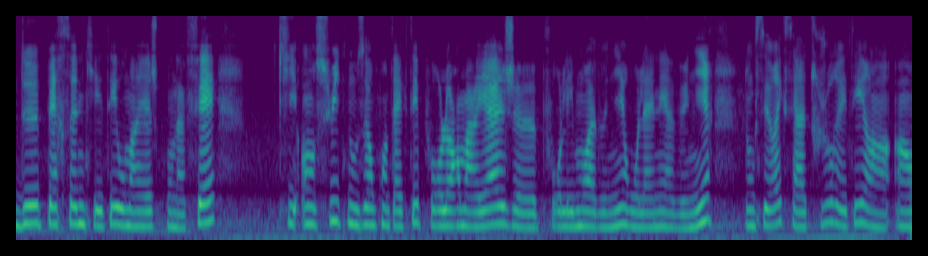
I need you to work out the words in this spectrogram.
de personnes qui étaient au mariage qu'on a fait, qui ensuite nous ont contactés pour leur mariage euh, pour les mois à venir ou l'année à venir. Donc c'est vrai que ça a toujours été un,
